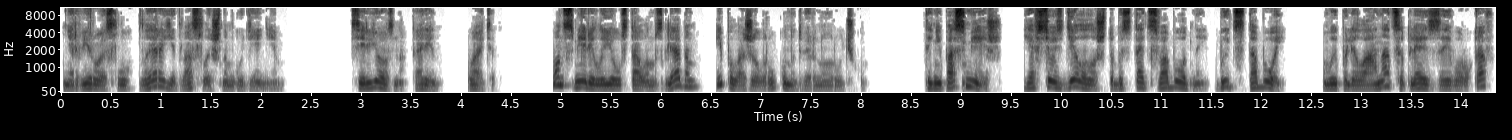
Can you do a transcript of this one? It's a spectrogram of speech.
нервируя слух Блэра едва слышным гудением. «Серьезно, Карин, хватит». Он смерил ее усталым взглядом и положил руку на дверную ручку. «Ты не посмеешь. Я все сделала, чтобы стать свободной, быть с тобой», выпалила она, цепляясь за его рукав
